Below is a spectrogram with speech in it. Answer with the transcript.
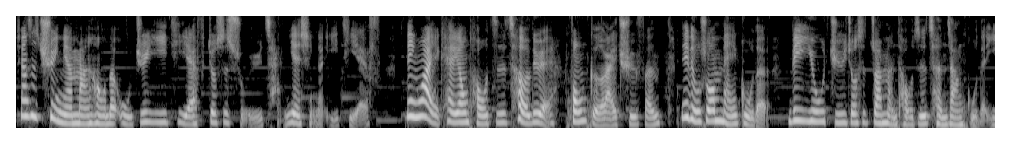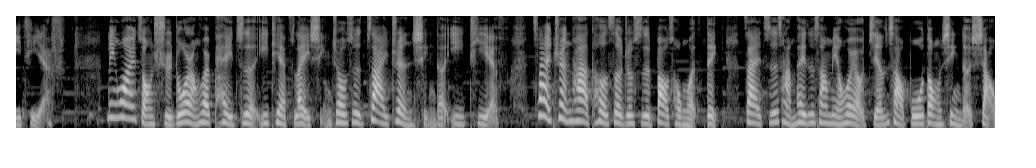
像是去年蛮红的五 G ETF，就是属于产业型的 ETF。另外，也可以用投资策略风格来区分，例如说美股的 VUG 就是专门投资成长股的 ETF。另外一种许多人会配置的 ETF 类型就是债券型的 ETF。债券它的特色就是报酬稳定，在资产配置上面会有减少波动性的效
